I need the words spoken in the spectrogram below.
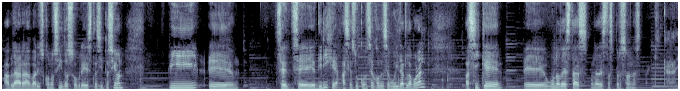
hablar a varios conocidos sobre esta situación y eh, se, se dirige hacia su consejo de seguridad laboral. Así que eh, uno de estas, una de estas personas. Ay, qué caray.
